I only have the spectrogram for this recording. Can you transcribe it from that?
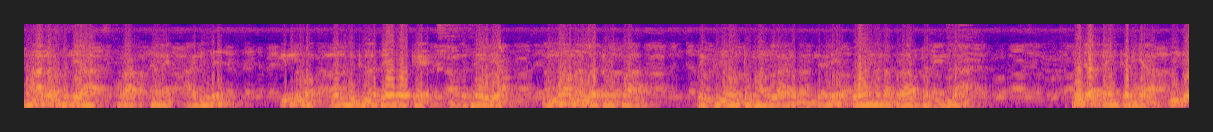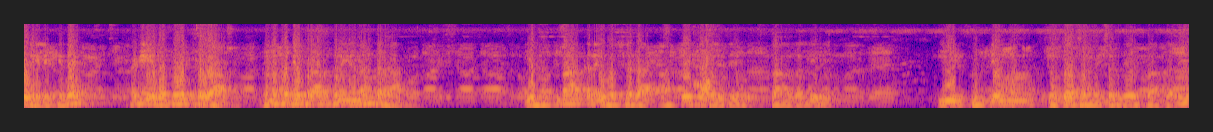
ಮಹಾಗಣಪತಿಯ ಪ್ರಾರ್ಥನೆ ಆಗಿದೆ. ಇನ್ನು ನಿರ್ವಿಘ್ನತೆಯ ಬಗ್ಗೆ ನಮಗೆ ಧೈರ್ಯ. ನಮ್ಮವನಲ್ಲ ಗಣಪ ವಿಘ್ನ ಉಂಟು ಮಾಡಲಾರದು ಅಂತೇಳಿ ಗೋವಿಂದನ ಪ್ರಾರ್ಥನೆಯಿಂದ ಪೂಜಾ ಕೈಂಕರ್ಯ ಮುಂದುವರಿಯಲಿಕ್ಕಿದೆ. ಹಾಗೆ ರಥೋತ್ಸವ ಗಣಪತಿ ಪ್ರಾರ್ಥನೆಯ ನಂತರ ಈ ಹದಿನಾಲ್ಕನೇ ವರ್ಷದ ಆಶ್ಲೇಷಬಲಿ ದೇವಸ್ಥಾನದಲ್ಲಿ ಈ ಉದ್ಯಮ ದುರ್ಗಾ ಪರಮೇಶ್ವರ ದೇವಸ್ಥಾನದಲ್ಲಿ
